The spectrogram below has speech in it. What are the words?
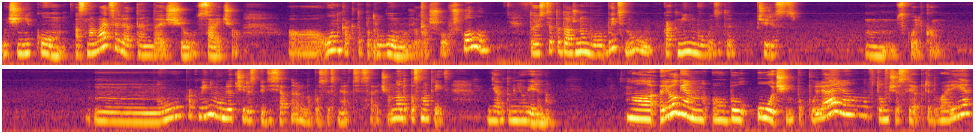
учеником основателя Тендайщу Сайчо. Э, он как-то по-другому уже зашел в школу. То есть это должно было быть, ну, как минимум, где-то через м, сколько? ну, как минимум лет через 50, наверное, после смерти Сайчо. Надо посмотреть. Я в этом не уверена. А, Рёген э, был очень популярен, в том числе при дворе.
